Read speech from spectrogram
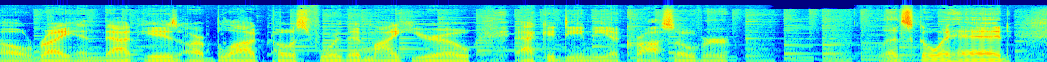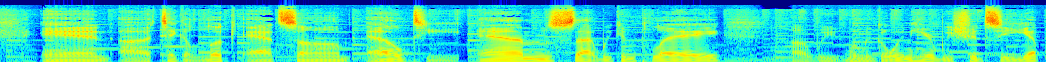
All right, and that is our blog post for the My Hero Academia crossover. Let's go ahead and uh, take a look at some LTMs that we can play. Uh, we when we go in here, we should see. Yep,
